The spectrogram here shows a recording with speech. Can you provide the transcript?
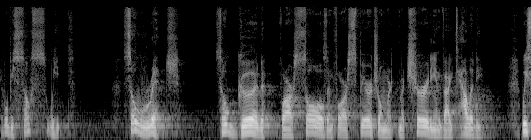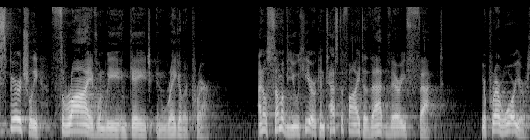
it will be so sweet, so rich, so good for our souls and for our spiritual maturity and vitality. We spiritually thrive when we engage in regular prayer. I know some of you here can testify to that very fact. You're prayer warriors.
